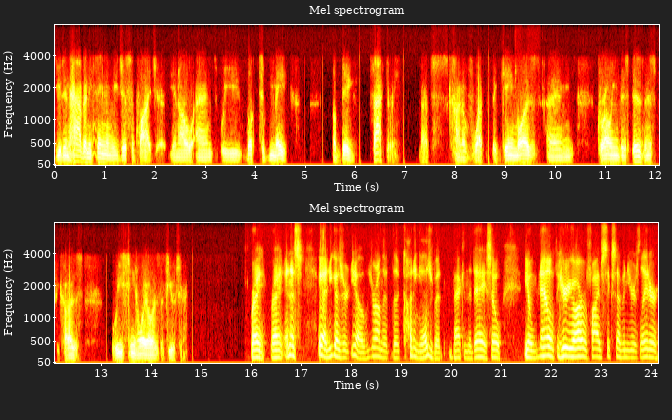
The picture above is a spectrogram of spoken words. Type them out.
you didn't have anything and we just supplied you, you know, and we looked to make a big factory. That's kind of what the game was and growing this business because we seen oil as the future. Right, right, and it's yeah, and you guys are you know you're on the, the cutting edge, but back in the day, so you know now here you are five, six, seven years later,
